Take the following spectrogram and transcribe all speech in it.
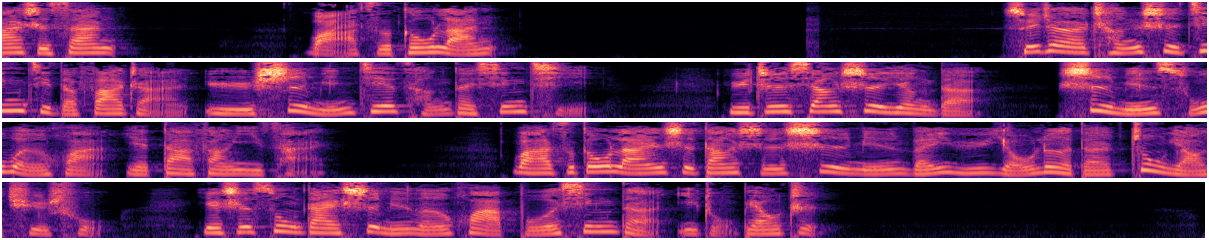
八十三，瓦子勾栏。随着城市经济的发展与市民阶层的兴起，与之相适应的市民俗文化也大放异彩。瓦子勾栏是当时市民文娱游乐的重要去处，也是宋代市民文化勃兴的一种标志。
